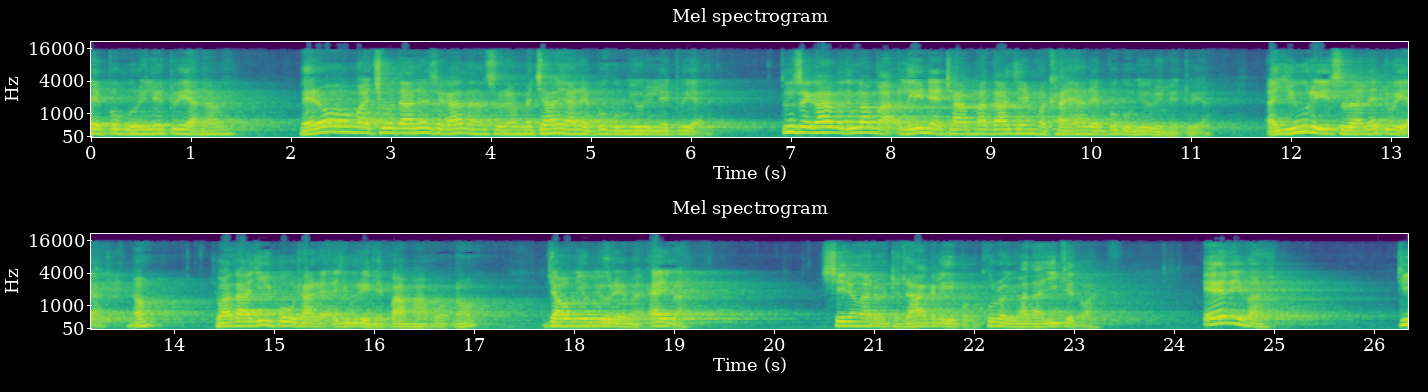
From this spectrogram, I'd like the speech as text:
တဲ့ပုံကိုယ်တွေလည်းတွေ့ရတာပဲဘယ်တော့မှချိုးတာတဲ့စကားသံဆိုတာမကြားရတဲ့ပုံကိုယ်မျိုးတွေလည်းတွေ့ရတယ်သူစကားဘယ်သူမှအလေးနဲ့ထားမှတ်သားခြင်းမခံရတဲ့ပုဂ္ဂိုလ်မျိုးတွေလည်းတွေ့ရအယူတွေဆိုတာလည်းတွေ့ရနော်ရွာသားကြီးပို့ထားတဲ့အယူတွေလည်းပါမှာပေါ့နော်အကြောင်းမျိုးမျိုးတွေမှာအဲ့ဒီမှာ ရှေးတုန်းကတော့တရားကလေးပေါ့အခုတော့ရွာသားကြီးဖြစ်သွားအဲ့ဒီမှာဒီ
